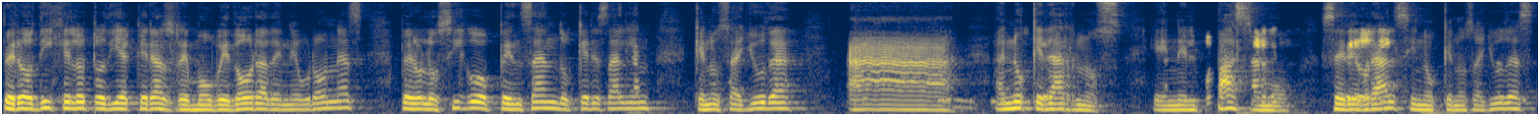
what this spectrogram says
pero dije el otro día que eras removedora de neuronas, pero lo sigo pensando, que eres alguien que nos ayuda a, a no quedarnos en el pasmo cerebral, sino que nos ayudas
